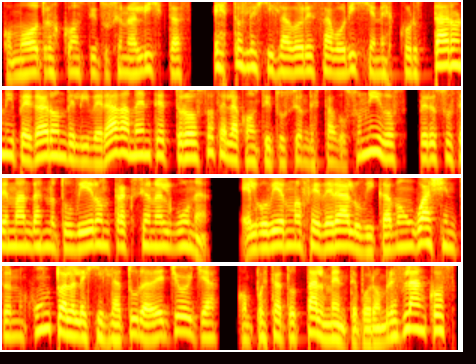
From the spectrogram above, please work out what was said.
Como otros constitucionalistas, estos legisladores aborígenes cortaron y pegaron deliberadamente trozos de la Constitución de Estados Unidos, pero sus demandas no tuvieron tracción alguna. El gobierno federal ubicado en Washington, junto a la legislatura de Georgia, compuesta totalmente por hombres blancos,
